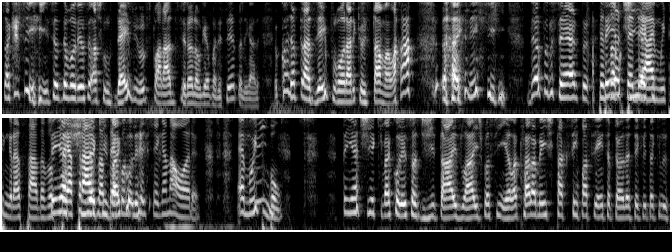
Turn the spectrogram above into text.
Só que assim, isso eu demorei, eu acho que uns 10 minutos parado esperando alguém aparecer, tá ligado? Eu quase atrasei pro horário que eu estava lá. Mas enfim, deu tudo certo. A pessoa com TDA que... é muito engraçada. Você atrasa até quando colher... você chega na hora. É muito Sim. bom tem a tia que vai colher suas digitais lá e, tipo assim, ela claramente tá sem paciência, porque ela deve ter feito aquilo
